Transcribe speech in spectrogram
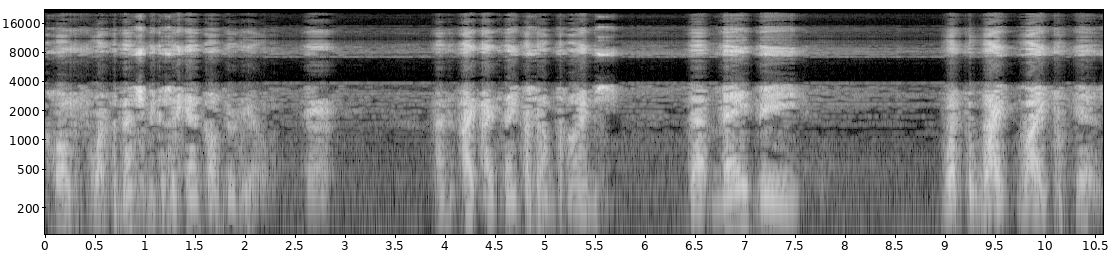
called fourth dimension because it can't go through the other one. Mm. And I, I think sometimes that may be what the white light is.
